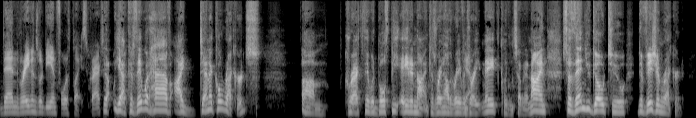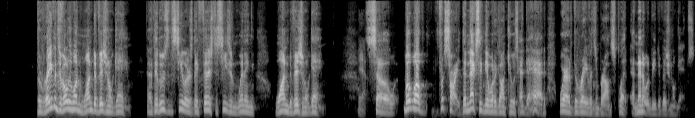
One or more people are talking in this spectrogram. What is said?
then the Ravens would be in fourth place, correct? Yeah, because they would have identical records. Um, correct. They would both be eight and nine because right now the Ravens Yeah. are eight and eight, Cleveland seven and nine. So then you go to division record. The Ravens have only won one divisional game. And if they lose to the Steelers, they finish the season winning one divisional game. Yeah. So, well, well, for, sorry, the next thing they would have gone to is head to head, where the Ravens and Browns split, and then it would be divisional games.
